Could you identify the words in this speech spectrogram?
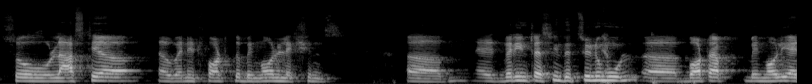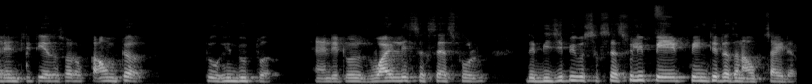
So last year, uh, when it fought the Bengal elections, uh, it's very interesting that Trinamool uh, brought up Bengali identity as a sort of counter to Hindutva, and it was wildly successful. The BJP was successfully paid, painted as an outsider.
